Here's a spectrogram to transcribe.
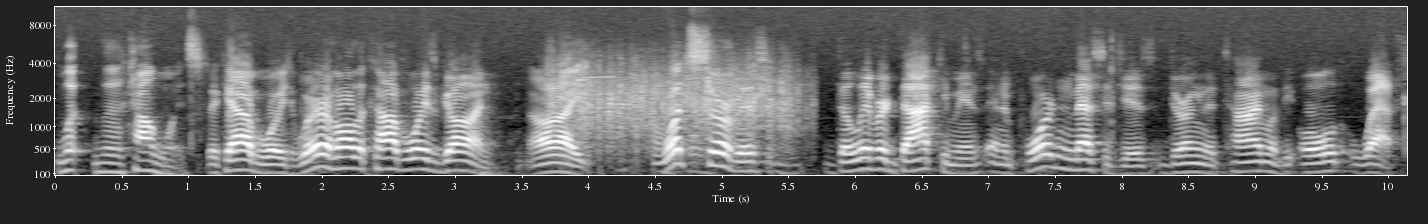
what the Cowboys. The Cowboys. Where have all the Cowboys gone? All right. What service delivered documents and important messages during the time of the Old West?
